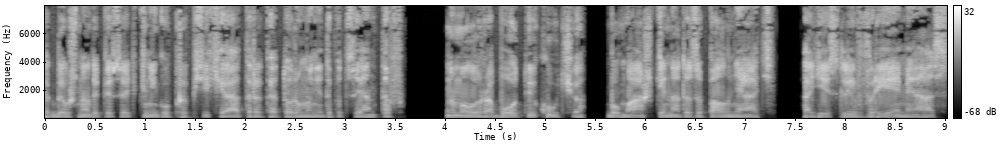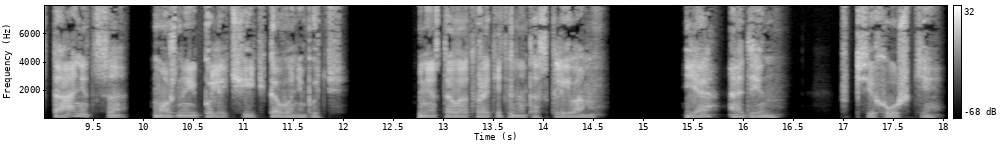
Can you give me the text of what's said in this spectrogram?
Тогда уж надо писать книгу про психиатра, которому не до пациентов. Ну, мол, работы куча, бумажки надо заполнять, а если время останется, можно и полечить кого-нибудь. Мне стало отвратительно тоскливо. Я один в психушке,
